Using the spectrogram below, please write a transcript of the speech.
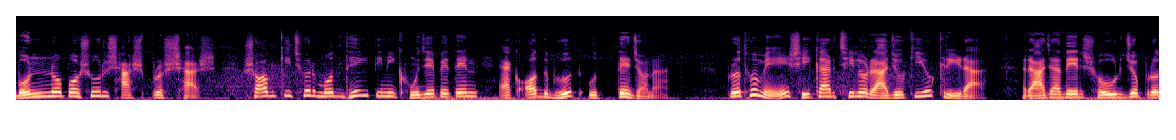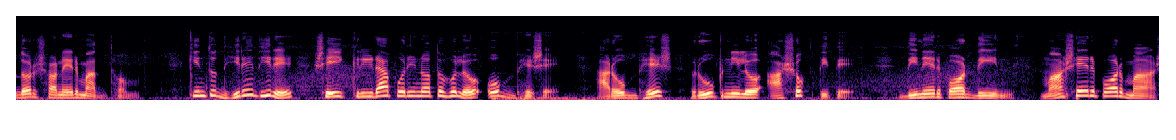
বন্য পশুর শ্বাসপ্রশ্বাস সব কিছুর মধ্যেই তিনি খুঁজে পেতেন এক অদ্ভুত উত্তেজনা। প্রথমে শিকার ছিল রাজকীয় ক্রীড়া, রাজাদের শৌর্য প্রদর্শনের মাধ্যম। কিন্তু ধীরে ধীরে সেই ক্রীড়া পরিণত হল অভ্যেসে, আর অভ্যেস রূপ নিল আসক্তিতে। দিনের পর দিন, মাসের পর মাস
